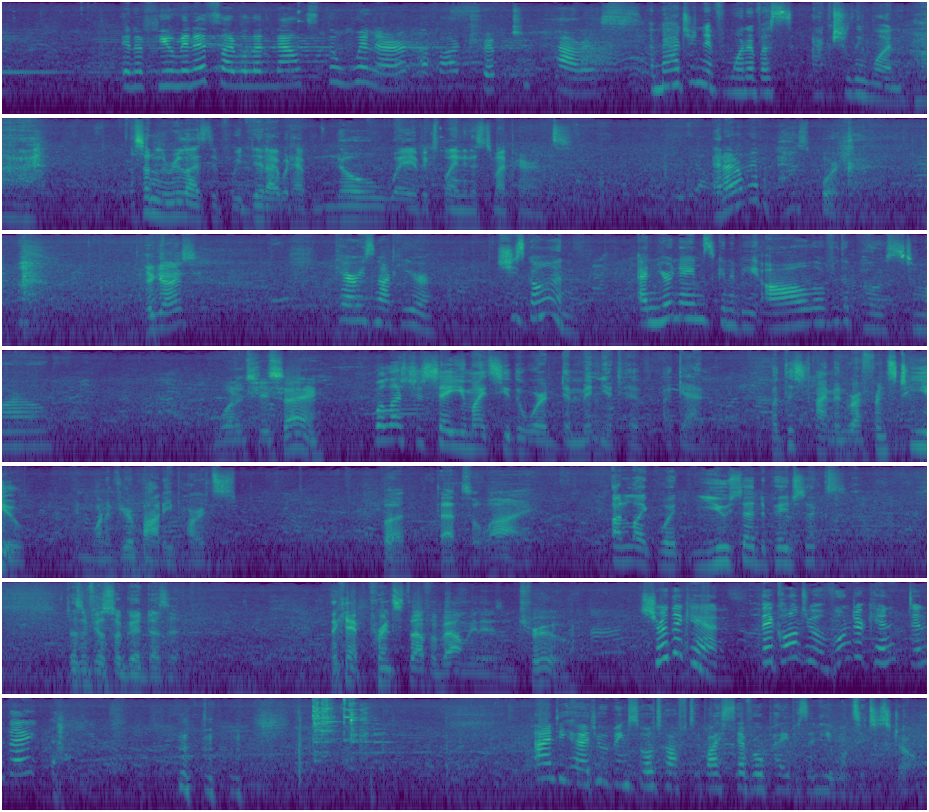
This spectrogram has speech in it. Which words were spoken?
In a few minutes, I will announce the winner of our trip to Paris. Imagine if one of us actually won. I suddenly realized if we did, I would have no way of explaining this to my parents. And I don't have a passport. hey, guys. Carrie's not here. She's gone. And your name's gonna be all over the post tomorrow. What did she say? well, let's just say you might see the word diminutive again, but this time in reference to you and one of your body parts. But that's a lie. Unlike what you said to page six, doesn't feel so good, does it? They can't print stuff about me that isn't true. Sure they can. They called you a wunderkind, didn't they? Andy heard you were being sought after by several papers and he wants it to stop.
